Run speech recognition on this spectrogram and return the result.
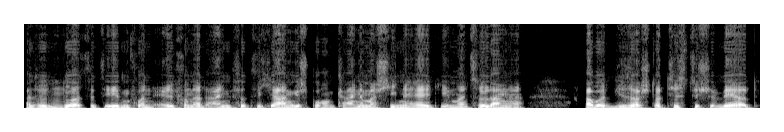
Also mhm. du hast jetzt eben von 1141 Jahren gesprochen. Keine Maschine hält jemals so lange. Aber dieser statistische Wert,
